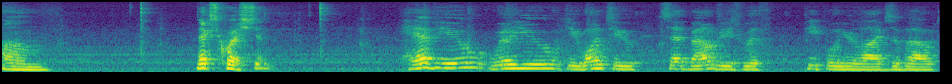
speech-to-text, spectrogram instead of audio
Um, next question. Have you will you do you want to set boundaries with people in your lives about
